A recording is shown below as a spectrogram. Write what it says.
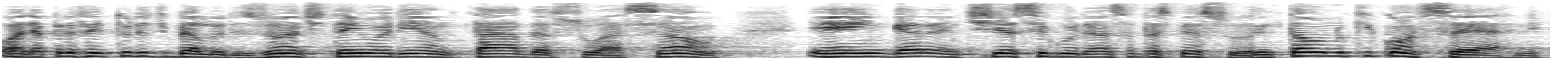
Olha, a Prefeitura de Belo Horizonte tem orientado a sua ação em garantir a segurança das pessoas. Então, no que concerne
